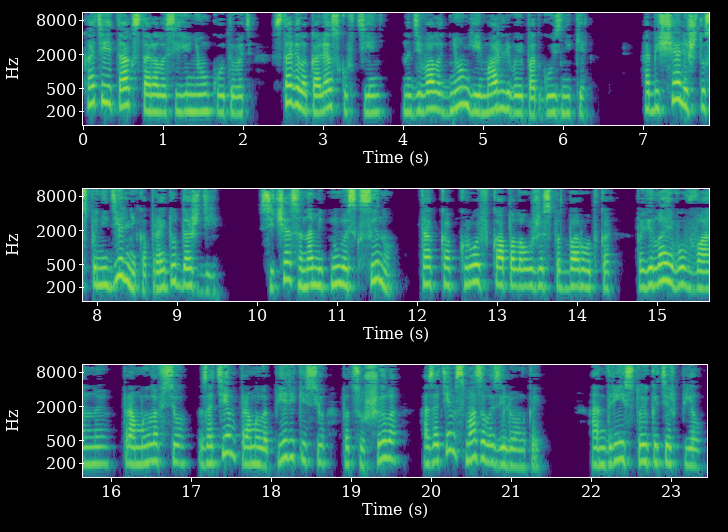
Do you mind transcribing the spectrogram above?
Катя и так старалась ее не укутывать, ставила коляску в тень, надевала днем ей марлевые подгузники. Обещали, что с понедельника пройдут дожди, Сейчас она метнулась к сыну, так как кровь капала уже с подбородка, повела его в ванную, промыла все, затем промыла перекисью, подсушила, а затем смазала зеленкой. Андрей стойко терпел,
